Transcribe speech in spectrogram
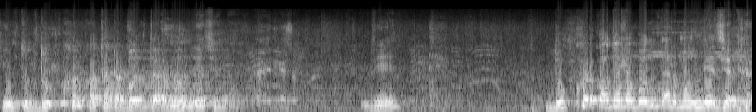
কিন্তু দুঃখর কথাটা বলতে আর মন দিয়েছে না। জি? দুঃখের কথাটা বলতে আর মন দিয়েছে না।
